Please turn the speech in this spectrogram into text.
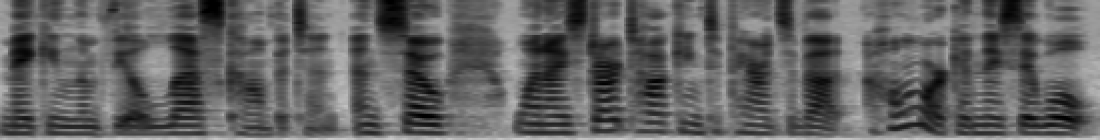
making them feel less competent. And so when I start talking to parents about homework and they say, well,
